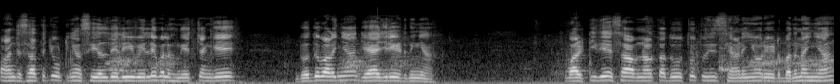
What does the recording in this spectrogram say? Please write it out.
5-7 ਝੋਟੀਆਂ ਸੇਲ ਦੇ ਲਈ ਅਵੇਲੇਬਲ ਹੁੰਦੀਆਂ, ਚੰਗੇ ਦੁੱਧ ਵਾਲੀਆਂ, ਜਾਇਜ਼ ਰੇਟ ਦੀਆਂ। ਕੁਆਲਿਟੀ ਦੇ ਹਿਸਾਬ ਨਾਲ ਤਾਂ ਦੋਸਤੋ, ਤੁਸੀਂ ਸਿਆਣੀ ਹੋ ਰੇਟ ਵਧਣਾ ਹੀ ਆ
